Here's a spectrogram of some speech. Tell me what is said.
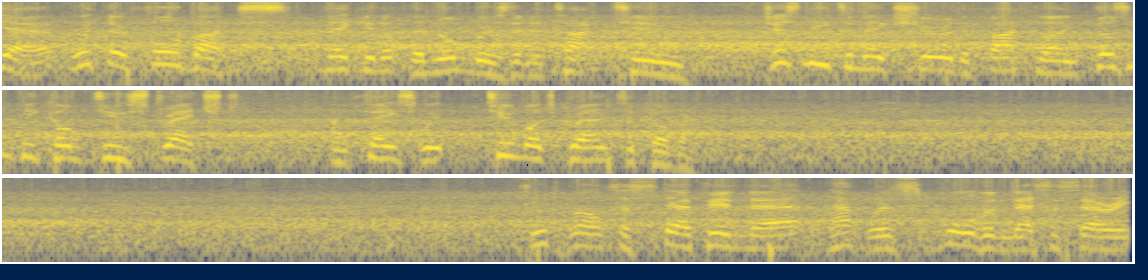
Yeah, with their fullbacks making up the numbers in attack too, just need to make sure the back line doesn't become too stretched and faced with too much ground to cover. Did well to step in there, that was more than necessary.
